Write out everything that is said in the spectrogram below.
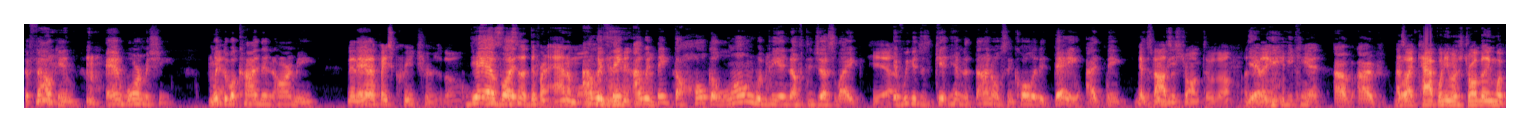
the hmm. Falcon, and War Machine. With Yeah. the Wakandan army, They, they and- gotta face creatures though. Yeah, this is, but this is a different animal. I would think I would think the Hulk alone would be enough to just like yeah. if we could just get him to Thanos and call it a day. I think yeah, but Thanos be- is strong too, though. That's yeah, the but he, he can't. I've I've That's well, why Cap, when he was struggling with,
